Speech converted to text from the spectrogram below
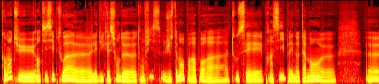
Comment tu anticipes, toi, euh, l'éducation de ton fils, justement, par rapport à tous ces principes et notamment euh, euh,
